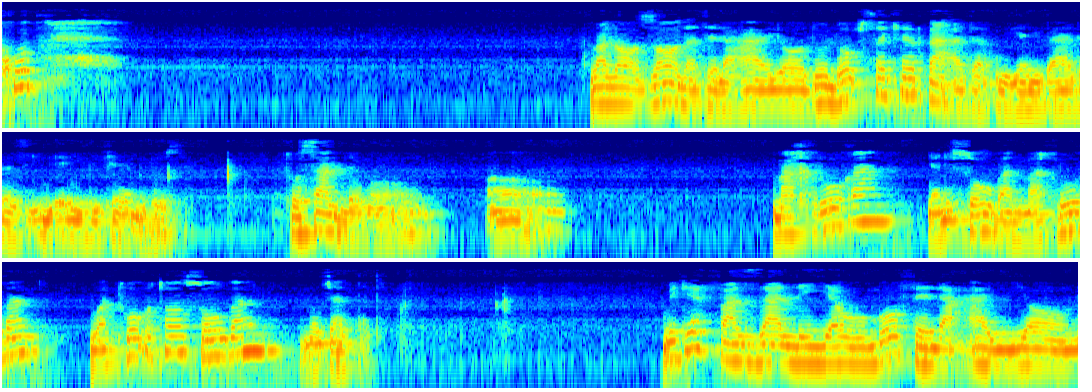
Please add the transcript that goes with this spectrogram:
خب و لازالت العیاد و لبسک بعده یعنی بعد از این عیدی که امروز. تسلم. مخروغا یعنی صوبا مخروغا و تعطا صوبا مجدد میگه فضل یوم فل ایام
